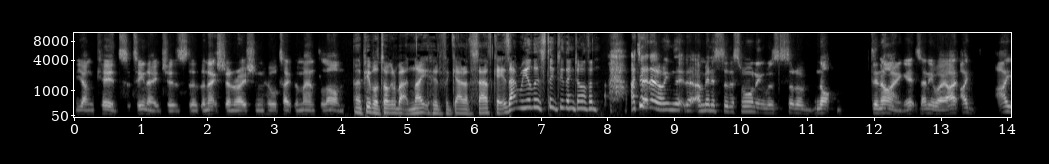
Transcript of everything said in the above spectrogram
young kids, teenagers, the, the next generation who will take the mantle on. And people are talking about a knighthood for Gareth Southgate. Is that realistic, do you think, Jonathan? I don't know. I mean, a minister this morning was sort of not denying it. Anyway, I, I, I,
